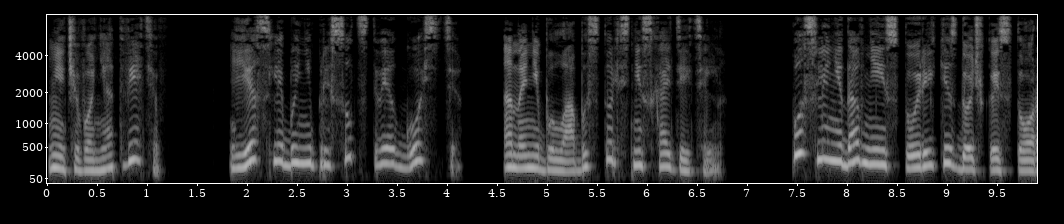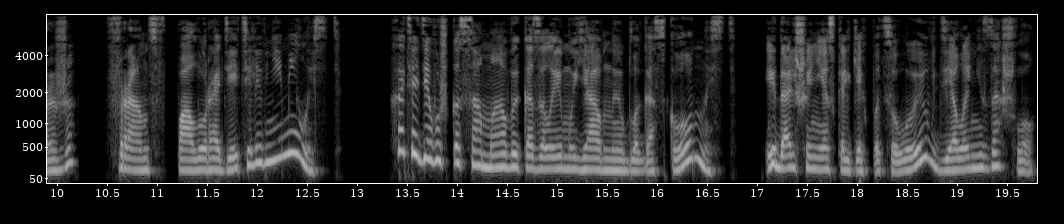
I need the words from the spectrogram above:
ничего не ответив. Если бы не присутствие гостя, она не была бы столь снисходительна. После недавней историки с дочкой сторожа Франц впал у родителей в немилость. Хотя девушка сама выказала ему явную благосклонность, и дальше нескольких поцелуев дело не зашло.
